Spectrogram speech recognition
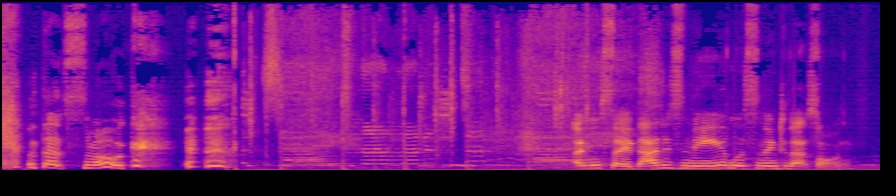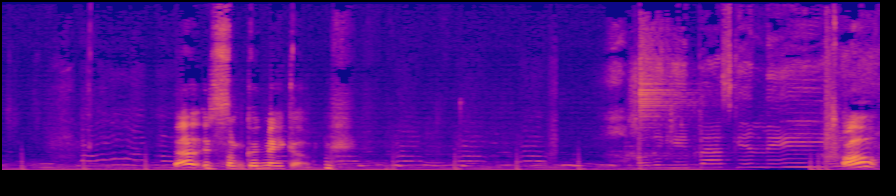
with that smoke. I will say, that is me listening to that song. That is some good makeup. oh!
